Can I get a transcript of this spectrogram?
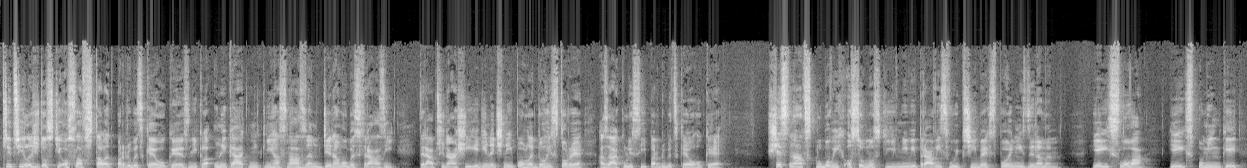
Při příležitosti oslav 100 let pardubického hokeje vznikla unikátní kniha s názvem Dynamo bez frází, která přináší jedinečný pohled do historie a zákulisí pardubického hokeje. 16 klubových osobností v ní vypráví svůj příběh spojený s Dynamem. Jejich slova, jejich vzpomínky,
